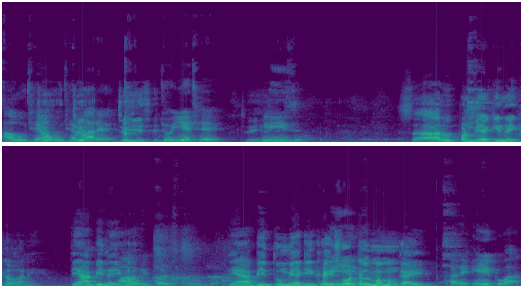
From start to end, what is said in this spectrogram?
આવું છે આવું છે મારે. જોઈએ છે. જોઈએ છે. પ્લીઝ સારું પણ મેગી નહીં ખાવાની. ત્યાં બી નહીં હા. ત્યાં બી તું મેગી ખાઈશ. હોટલમાં મંગાવી અરે એક વાર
